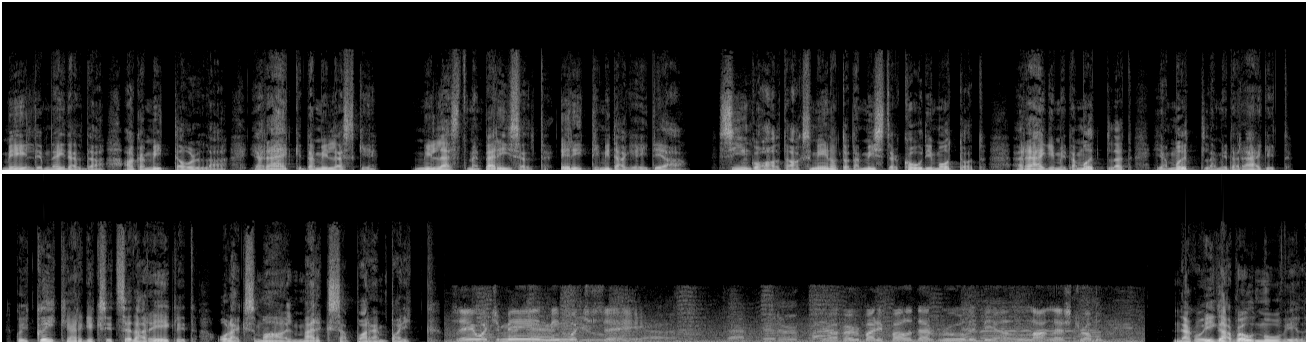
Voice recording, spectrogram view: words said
meeldib näidelda, aga mitte olla ja rääkida millestki, millest me päriselt eriti midagi ei tea. siinkohal tahaks meenutada Mr Cody motot, räägi, mida mõtled ja mõtle, mida räägid kui kõik järgiksid seda reeglit, oleks maailm märksa parem paik. Say what you mean, mean what you say. You know, if everybody followed that rule, there'd be a lot less trouble nagu iga road movie'l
